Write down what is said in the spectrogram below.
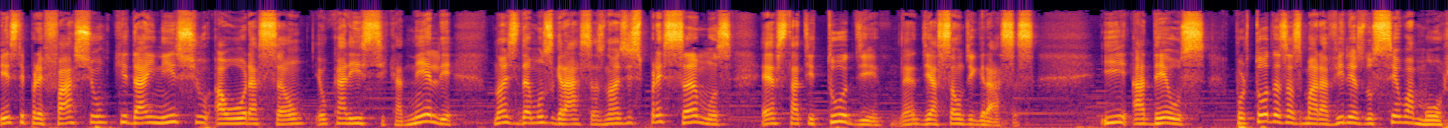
este prefácio que dá início à oração eucarística. Nele, nós damos graças, nós expressamos esta atitude né, de ação de graças. E a Deus por todas as maravilhas do seu amor.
